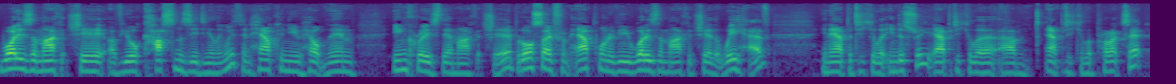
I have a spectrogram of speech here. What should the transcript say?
What is the market share of your customers you're dealing with and how can you help them increase their market share, but also from our point of view, what is the market share that we have in our particular industry, our particular um, our particular product set,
